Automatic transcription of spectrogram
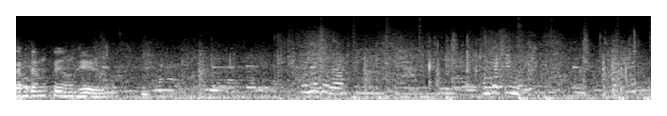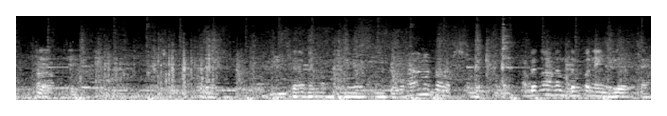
Ramdam ko yung grill. Ano ba? Ang katindi. Grabe naman yung grill. Ano masarap siya? Sabi ko ramdam ko na yung grill eh.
